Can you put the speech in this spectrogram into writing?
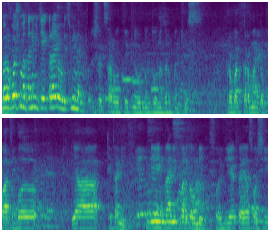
भरघोष मताने विजयी करा एवढीच विनंती. परिषद सार्वत्रिक निवडणूक दोन हजार पंचवीस. प्रभाग क्रमांक पाच ब या ठिकाणी मी इम्रान इक्बाल गौंडी स्वर्गीय कैलासवासी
